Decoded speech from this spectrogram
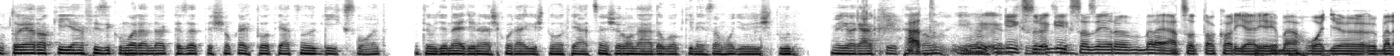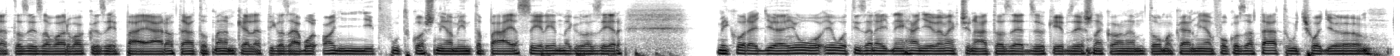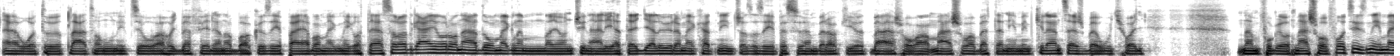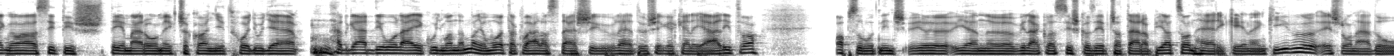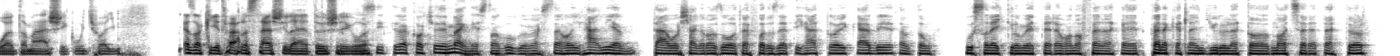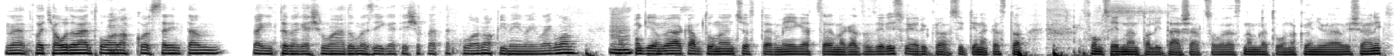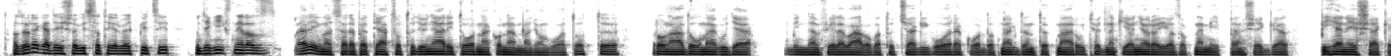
Utoljára, aki ilyen fizikummal rendelkezett és sokáig tudott játszani, az Geeks volt. Hát ő ugye 40 éves koráig is tudott játszani, és a Ronaldoból kinézem, hogy ő is tud. Még legalább két-három Hát éven Giggs. Giggs azért belejátszott a karrierjébe, hogy ő belett azért zavarva a középpályára, tehát ott már nem kellett igazából annyit futkosnia, mint a pálya szélén, meg ő azért mikor egy jó, jó 11 néhány éve megcsinálta az edzőképzésnek a nem tudom, akármilyen fokozatát, úgyhogy el volt őt látva munícióval, hogy beférjen abba a középpályába, meg még ott elszaladgáljon. Ronaldo meg nem nagyon csinál ilyet egyelőre, meg hát nincs az az épesző ember, aki őt máshova, máshova betenni, mint 9-esbe, úgyhogy nem fogja ott máshol focizni, meg a city témáról még csak annyit, hogy ugye, hát Guardioláék úgymond nem nagyon voltak választási lehetőségek elé állítva, abszolút nincs ilyen világklasszis középcsatár a piacon, Harry kane kívül, és Ronaldo volt a másik, úgyhogy ez a két választási lehetőség volt. City-vel kapcsolatban megnéztem a Google Maps-en, hogy hát milyen távolságra az Old Trafford az Etihadtól, hogy kb. nem tudom, 21 kilométerre van a feneket, feneketlen gyűlölet a nagy szeretettől, mert hogyha oda ment volna, akkor szerintem megint tömeges Ronaldo mezégetések lettek volna, aki még megvan. Hát meg ilyen Welcome to Manchester még egyszer, meg ez azért ismerjük a Citynek ezt a szomszéd mentalitását, szóval ezt nem lett volna könnyű elviselni. Az öregedésre visszatérve egy picit, ugye Giggsnél az elég nagy szerepet játszott, hogy ő nyári tornákon nem nagyon volt ott. Ronaldo meg ugye mindenféle válogatottsági gólrekordot megdöntött már, úgyhogy neki a nyarai azok nem éppenséggel pihenéssel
